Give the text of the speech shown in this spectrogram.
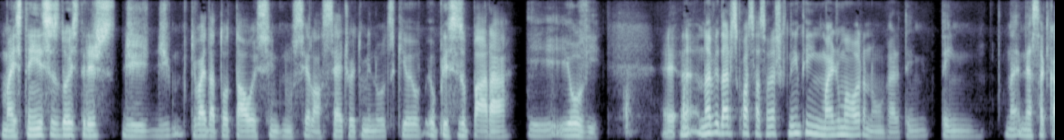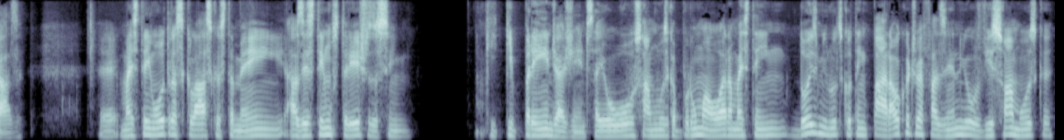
mas tem esses dois trechos de, de, que vai dar total, assim, não sei lá, sete, oito minutos que eu, eu preciso parar e, e ouvir. É, na, na, verdade, essa acho que nem tem mais de uma hora não, cara, tem, tem nessa casa. É, mas tem outras clássicas também, às vezes tem uns trechos, assim, que, que prende a gente. Aí eu ouço a música por uma hora, mas tem dois minutos que eu tenho que parar o que eu estiver fazendo e ouvir só a música.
